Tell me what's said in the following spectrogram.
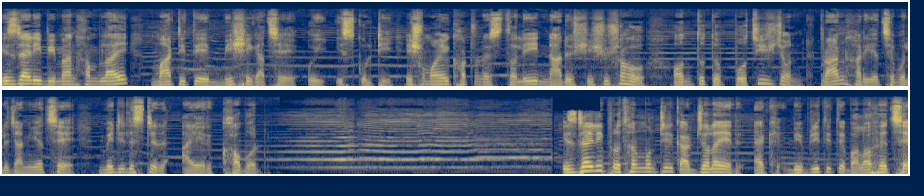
ইসরায়েলি বিমান হামলায় মাটিতে মিশে গেছে ওই স্কুলটি। এ সময় ঘটনাস্থলে নারী শিশু সহ অন্তত পঁচিশ জন প্রাণ হারিয়েছে বলে জানিয়েছে মিডল ইস্টের আয়ের খবর। ইসরায়েলি প্রধানমন্ত্রীর কার্যালয়ের এক বিবৃতিতে বলা হয়েছে,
